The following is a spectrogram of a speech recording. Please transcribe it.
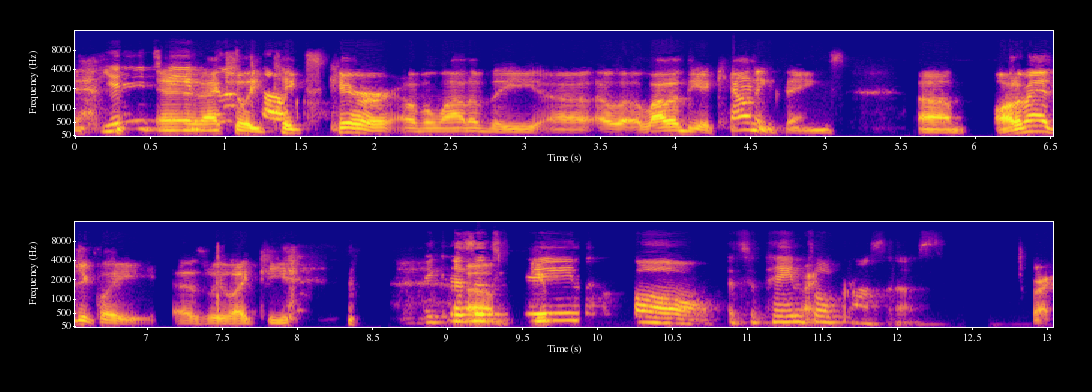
and it actually takes care of a lot of the uh, a, lot of the accounting things um, automatically, as we like to use. because it's um, painful. It's a painful process. Right.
